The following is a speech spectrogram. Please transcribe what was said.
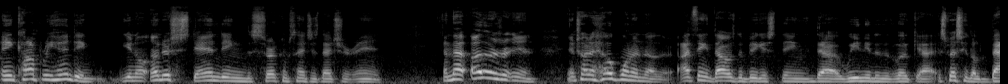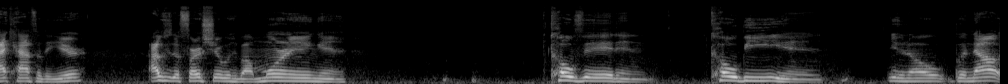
in comprehending, you know, understanding the circumstances that you're in and that others are in and try to help one another. I think that was the biggest thing that we needed to look at, especially the back half of the year. Obviously, the first year was about mourning and COVID and Kobe and you know but now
